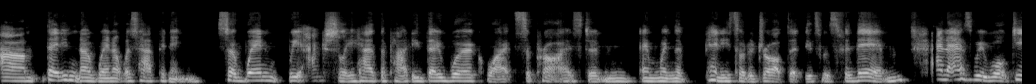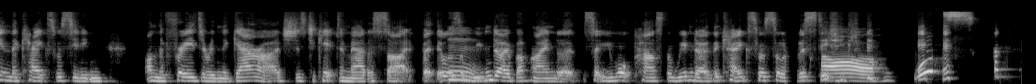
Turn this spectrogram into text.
um, they didn't know when it was happening. So when we actually had the party, they were quite surprised. And and when the penny sort of dropped that this was for them, and as we walked in, the cakes were sitting on the freezer in the garage just to keep them out of sight. But there was Mm. a window behind it, so you walk past the window, the cakes were sort of sitting. Oh, whoops.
